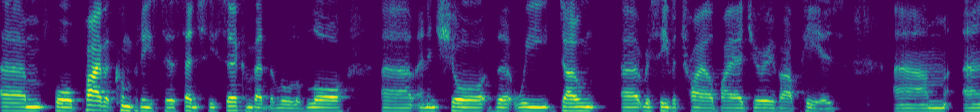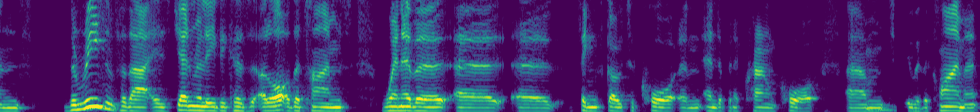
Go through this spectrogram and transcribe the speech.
um, for private companies to essentially circumvent the rule of law uh, and ensure that we don't uh, receive a trial by a jury of our peers. Um, and the reason for that is generally because a lot of the times, whenever uh, uh, things go to court and end up in a crown court um, mm-hmm. to do with the climate,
